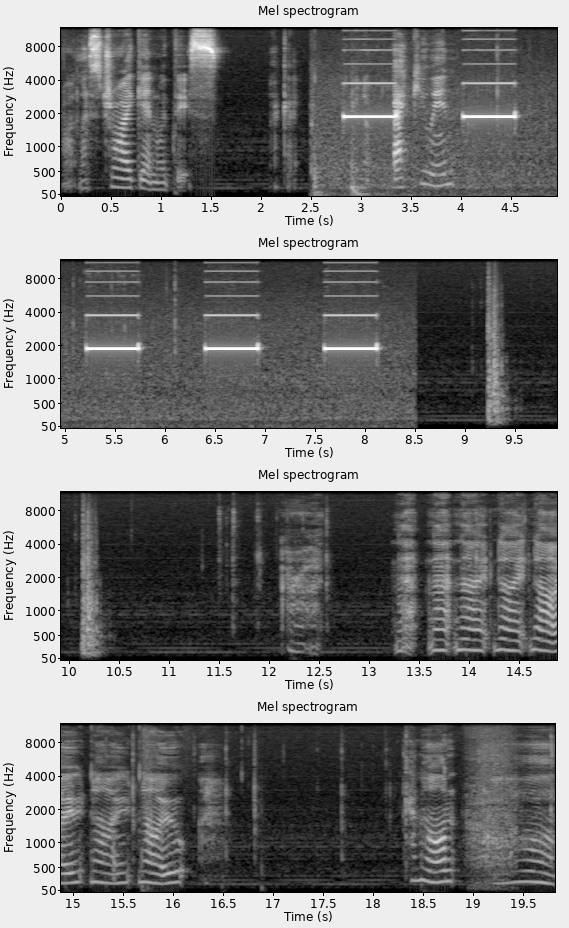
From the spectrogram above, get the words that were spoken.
Right, let's try again with this. Okay, back you in. Alright. No, no, no, no, no, no, no. Come on. Oh.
